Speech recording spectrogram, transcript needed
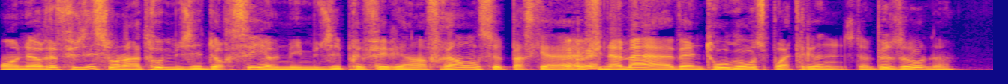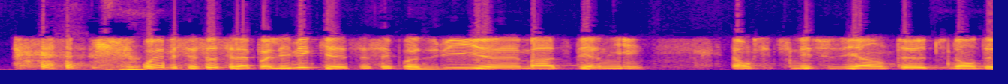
on a refusé son entrée au musée d'Orsay, un de mes musées préférés en France, parce que Ah ouais. finalement elle avait une trop grosse poitrine. C'est un peu ça, là. Oui, mais c'est ça, c'est la polémique. euh, Ça s'est produit euh, mardi dernier. Donc, c'est une étudiante euh, du nom de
